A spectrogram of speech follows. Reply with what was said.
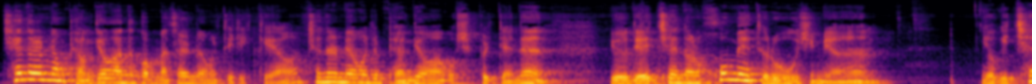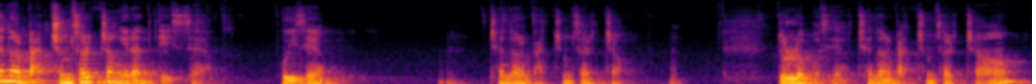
채널명 변경하는 것만 설명을 드릴게요. 채널명을 좀 변경하고 싶을 때는 요내 채널 홈에 들어오시면 여기 채널 맞춤 설정이라는 게 있어요. 보이세요? 음, 채널 맞춤 설정. 음. 눌러보세요. 채널 맞춤 설정.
